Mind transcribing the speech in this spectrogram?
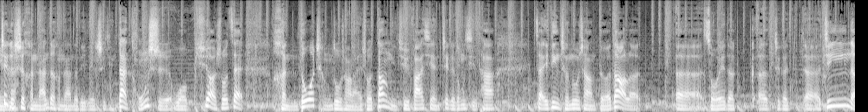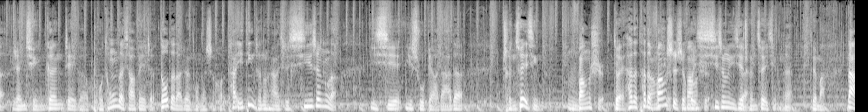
这个是很难得很难得的一件事情。但同时，我需要说，在很多程度上来说，当你去发现这个东西它在一定程度上得到了。呃，所谓的呃，这个呃精英的人群跟这个普通的消费者都得到认同的时候，它一定程度上是牺牲了一些艺术表达的纯粹性的。方式。对它的它的方式是会牺牲一些纯粹性的，对。对吗？那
